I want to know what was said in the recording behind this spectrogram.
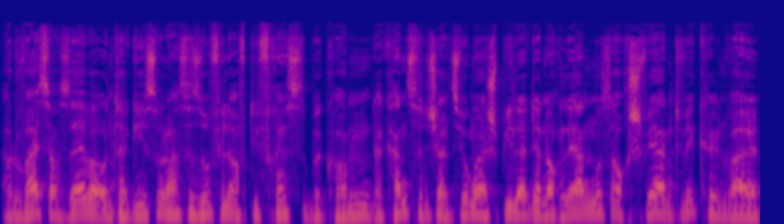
aber du weißt auch selber, unter Gisdol hast du so viel auf die Fresse bekommen. Da kannst du dich als junger Spieler, der noch lernen muss, auch schwer entwickeln, weil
